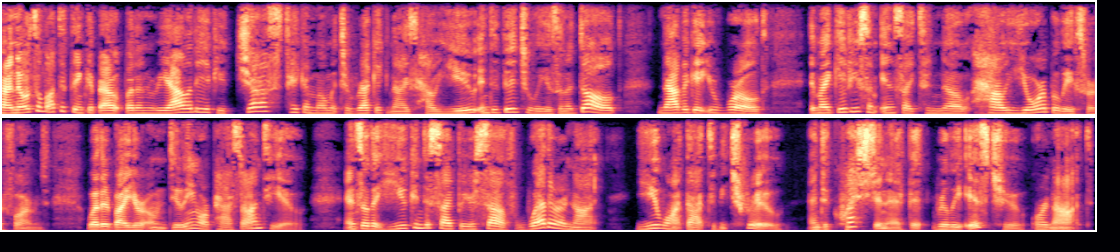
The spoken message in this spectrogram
Now, I know it's a lot to think about, but in reality, if you just take a moment to recognize how you individually as an adult navigate your world, it might give you some insight to know how your beliefs were formed, whether by your own doing or passed on to you and so that you can decide for yourself whether or not you want that to be true and to question if it really is true or not.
